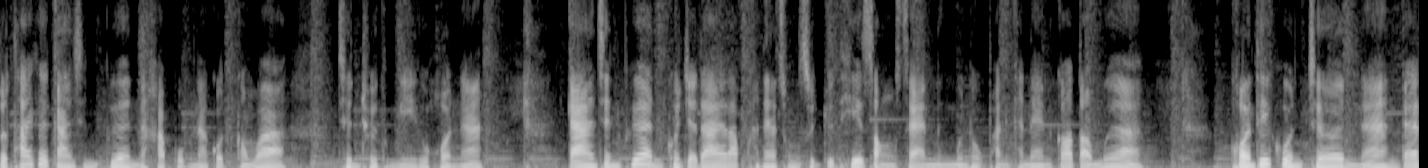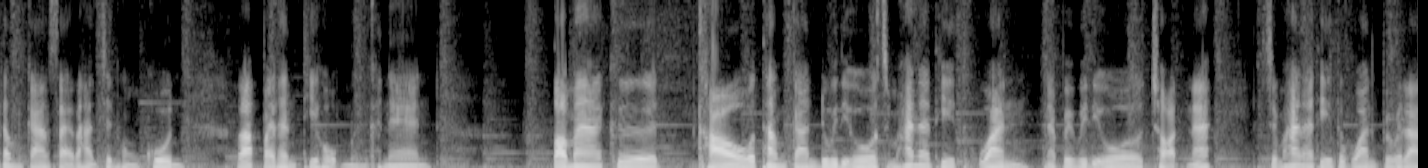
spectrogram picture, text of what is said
สุดท้ายคือการเชิญเพื่อนนะครับ ผมนะ กดคำว่าเชิญชวนตรงนี้ทุกคนนะ การเชิญเพื่อนคุณจะได้รับคะแนนสูงสุดอยู่ที่ 216,000 คะแนนก็ต่อเมื่อ คนที่คุณเชิญนะได้ทำการใส่รหัสเชิญของคุณ รับไปทันที 60,000 คะแนน ต่อมาคือเขาทำการดูวิดีโอ 15 นาทีทุกวันนะเป็นวิดีโอช็อตนะ15 นาทีทุกวันเป็นเวลา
